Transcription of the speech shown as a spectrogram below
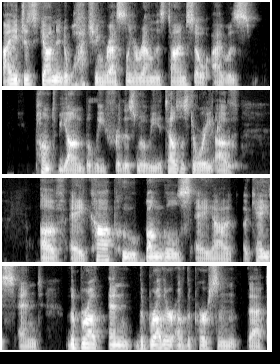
I had just gotten into watching wrestling around this time, so I was pumped beyond belief for this movie. It tells the story of of a cop who bungles a uh, a case, and the bro- and the brother of the person that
